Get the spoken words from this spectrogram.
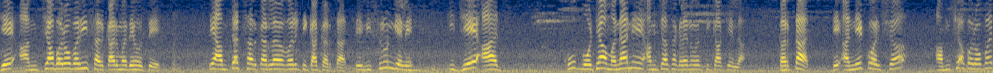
जे आमच्या बरोबरही सरकारमध्ये होते ते आमच्याच सरकारवर टीका करतात. ते विसरून गेले की जे आज खूप मोठ्या मनाने आमच्या सगळ्यांवर टीका केला करतात ते अनेक वर्ष आमच्याबरोबर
